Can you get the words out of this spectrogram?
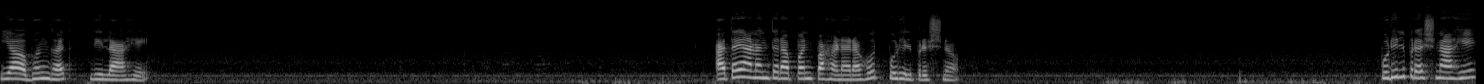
या अभंगात दिला आहे. आता यानंतर आपण पाहणार आहोत पुढील प्रश्न. पुढील प्रश्न आहे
